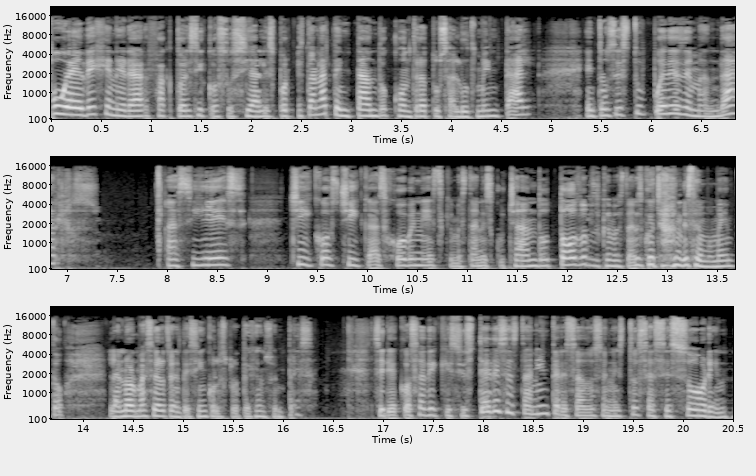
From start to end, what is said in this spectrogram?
puede generar factores psicosociales porque están atentando contra tu salud mental. Entonces tú puedes demandarlos. Así es, chicos, chicas, jóvenes que me están escuchando, todos los que me están escuchando en ese momento, la norma 035 los protege en su empresa. Sería cosa de que si ustedes están interesados en esto, se asesoren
